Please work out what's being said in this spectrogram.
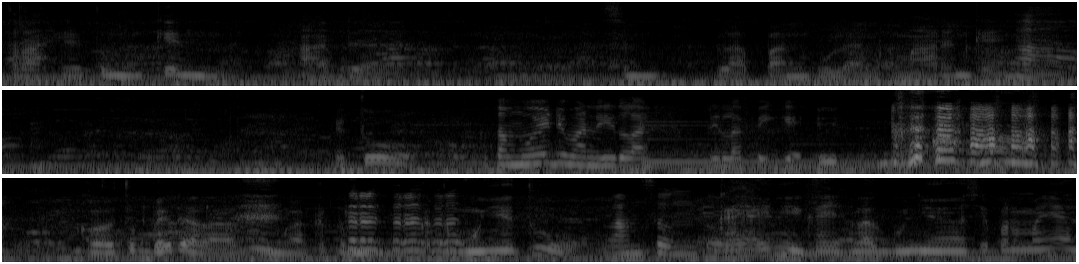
terakhir tuh mungkin ada 8 bulan kemarin kayaknya ya. oh. itu ketemunya di mana? Di live di live IG i- nah, kalau itu beda lah nggak ketemu. Terus, terus, terus. ketemunya itu langsung tuh. kayak ini kayak lagunya siapa namanya?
